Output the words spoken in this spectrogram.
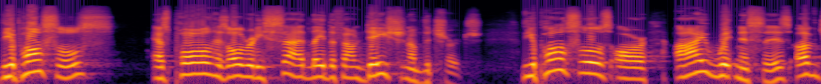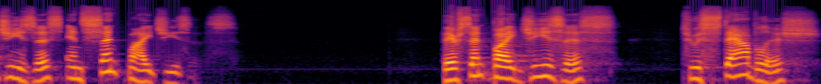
The apostles, as Paul has already said, laid the foundation of the church. The apostles are eyewitnesses of Jesus and sent by Jesus. They are sent by Jesus to establish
